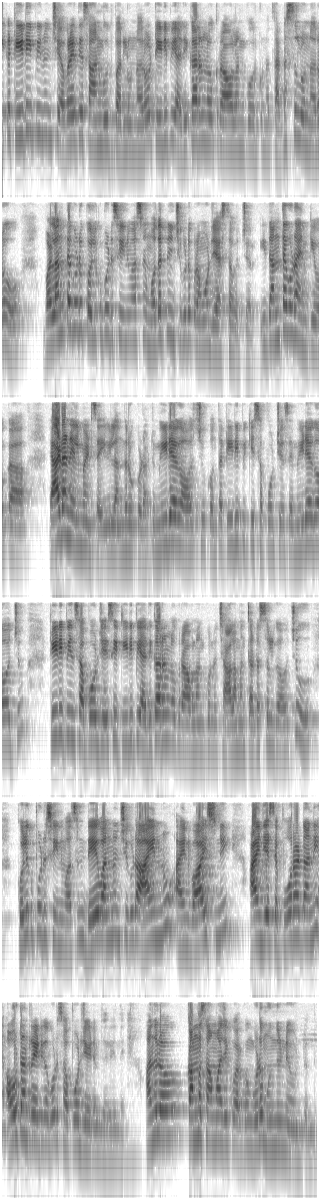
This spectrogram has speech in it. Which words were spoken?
ఇక టీడీపీ నుంచి ఎవరైతే సానుభూతి పరులు ఉన్నారో టీడీపీ అధికారంలోకి రావాలని కోరుకున్న తటస్థులు ఉన్నారో వాళ్ళంతా కూడా కొలుకుపూడి శ్రీనివాస్ని మొదటి నుంచి కూడా ప్రమోట్ చేస్తూ వచ్చారు. ఇదంతా కూడా ఆయనకి ఒక యాడ్ అన్ ఎలిమెంట్స్ అయ్యి వీళ్ళందరూ కూడా. అటు మీడియా కావచ్చు కొంత టీడీపీకి సపోర్ట్ చేసే మీడియా కావచ్చు టీడీపీని సపోర్ట్ చేసి టీడీపీ అధికారంలోకి రావాలనుకున్న చాలామంది తటస్థులు కావచ్చు కొలుకుపూడి శ్రీనివాసుని డే వన్ నుంచి కూడా ఆయన్ను ఆయన వాయిస్ని ఆయన చేసే పోరాటాన్ని అవుట్ అండ్ రైట్గా కూడా సపోర్ట్ చేయడం జరిగింది. అందులో కమ్మ సామాజిక వర్గం కూడా ముందుండే ఉంటుంది.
